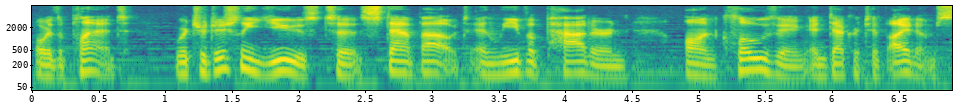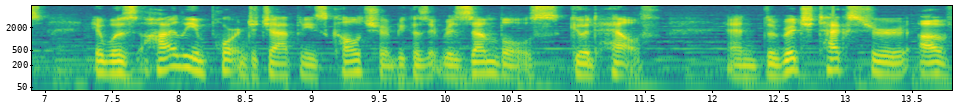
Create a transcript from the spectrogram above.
or the plant were traditionally used to stamp out and leave a pattern on clothing and decorative items. It was highly important to Japanese culture because it resembles good health, and the rich texture of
